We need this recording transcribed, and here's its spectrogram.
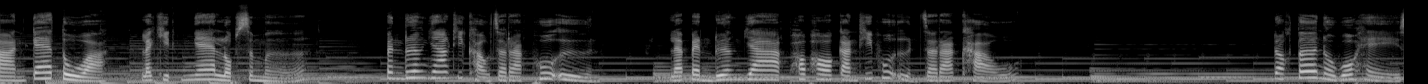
ารณ์ แก้ตัว และคิดแง่ลบเสมอ เป็นเรื่องยากที่เขาจะรักผู้อื่น และเป็นเรื่องยากพอๆกันที่ผู้อื่นจะรักเขา ดรโนโวเฮส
